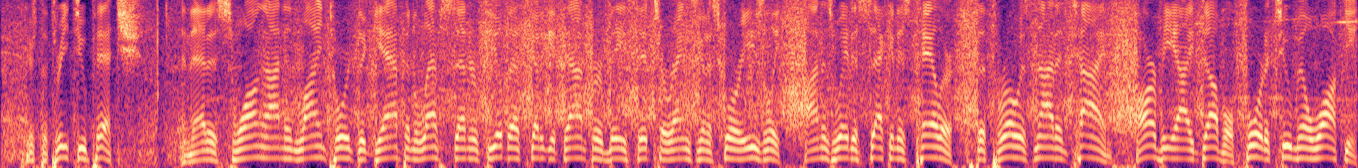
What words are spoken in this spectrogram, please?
Here's the 3 2 pitch. And that is swung on in line towards the gap in left center field. That's got to get down for a base hit. Turang's going to score easily. On his way to second is Taylor. The throw is not in time. RBI double. 4 to 2 Milwaukee.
